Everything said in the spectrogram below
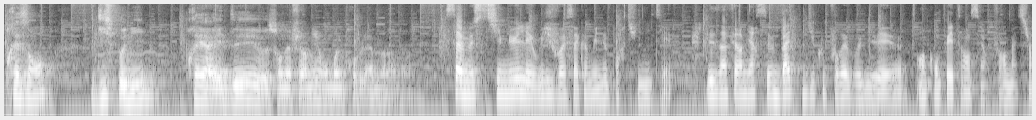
présent, disponible, prêt à aider euh, son infirmière au moins de problèmes. Euh, ça me stimule et oui, je vois ça comme une opportunité. Les infirmières se battent du coup pour évoluer euh, en compétences et en formation.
